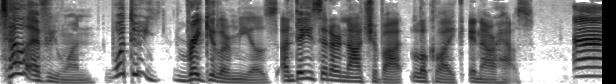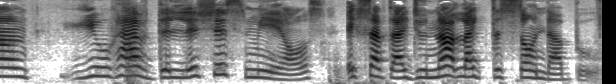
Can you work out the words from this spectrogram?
tell everyone what do regular meals on days that are not Shabbat look like in our house? Um, you have delicious meals, except I do not like the sondabu.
